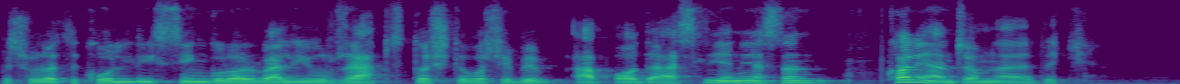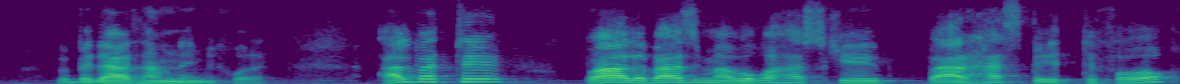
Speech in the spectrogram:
به صورت کلی سینگولار ولیو ربط داشته باشه به ابعاد اصلی یعنی اصلا کاری انجام نداده که و به درد هم نمی‌خوره. البته بله بعضی مواقع هست که بر حسب اتفاق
